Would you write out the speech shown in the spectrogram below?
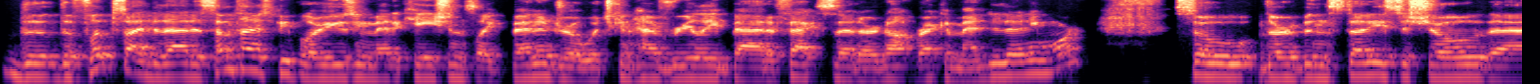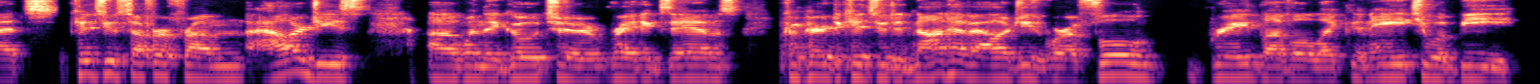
the the flip side to that is sometimes people are using medications like Benadryl, which can have really bad effects that are not recommended anymore. So there have been studies to show that kids who suffer from allergies uh, when they go to write exams, compared to kids who did not have allergies, were a full grade level, like an A to a B,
